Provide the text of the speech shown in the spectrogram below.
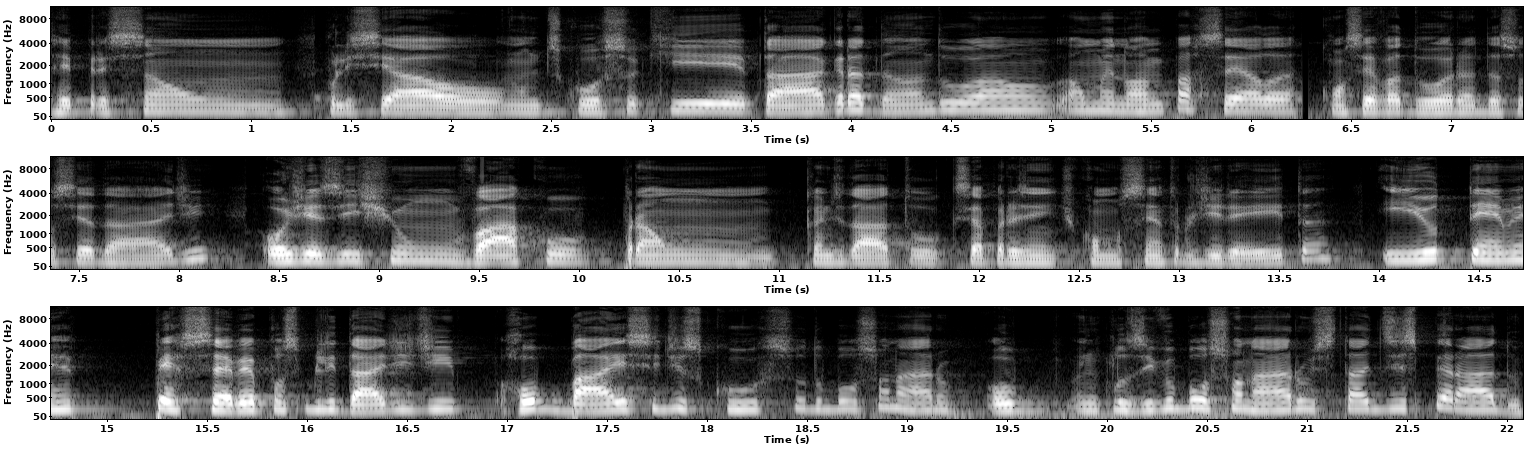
repressão policial, um discurso que está agradando a uma enorme parcela conservadora da sociedade. Hoje existe um vácuo para um candidato que se apresente como centro-direita e o Temer percebe a possibilidade de roubar esse discurso do Bolsonaro. Ou, inclusive, o Bolsonaro está desesperado.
